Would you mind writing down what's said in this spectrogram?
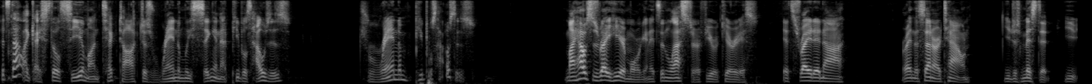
It's not like I still see him on TikTok just randomly singing at people's houses. Just random people's houses. My house is right here, Morgan. It's in Leicester, if you were curious. It's right in uh right in the center of town. You just missed it. You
